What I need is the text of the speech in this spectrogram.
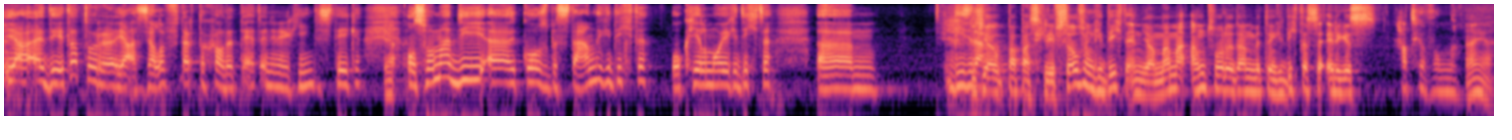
Ja, hij deed dat door ja, zelf daar toch wel de tijd en energie in te steken. Ja. Ons mama die, uh, koos bestaande gedichten, ook heel mooie gedichten. Um, die ze dus dan... jouw papa schreef zelf een gedicht en jouw mama antwoordde dan met een gedicht dat ze ergens... Had gevonden. Ah ja.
